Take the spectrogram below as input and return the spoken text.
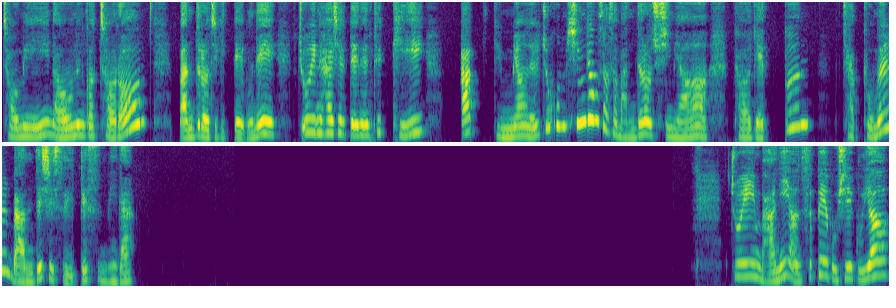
점이 나오는 것처럼 만들어지기 때문에 조인을 하실 때는 특히 앞 뒷면을 조금 신경 써서 만들어 주시면 더 예쁜 작품을 만드실 수 있겠습니다. 조인 많이 연습해 보시고요.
